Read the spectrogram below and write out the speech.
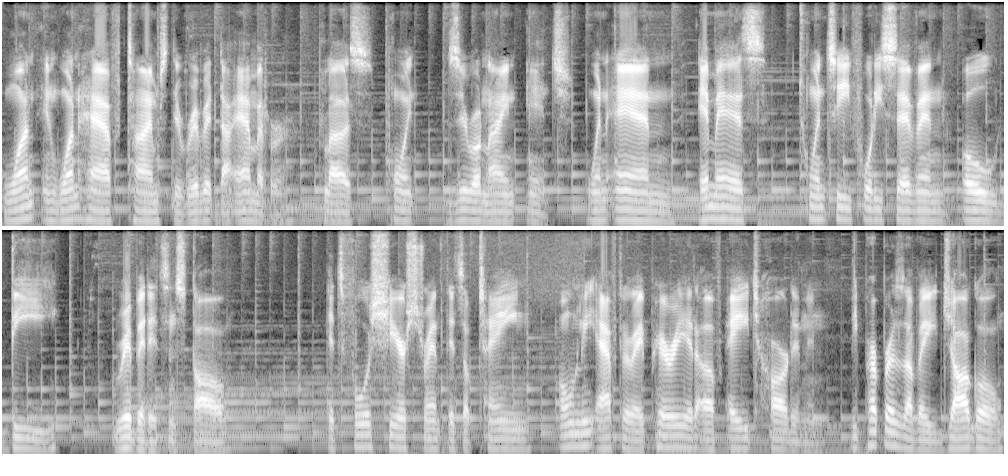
one and one half times the rivet diameter plus 0.09 inch. When an MS 2047 OD rivet is installed, its full shear strength is obtained only after a period of age hardening. The purpose of a joggle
